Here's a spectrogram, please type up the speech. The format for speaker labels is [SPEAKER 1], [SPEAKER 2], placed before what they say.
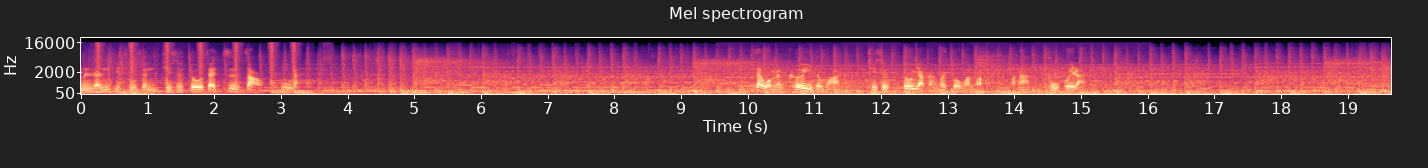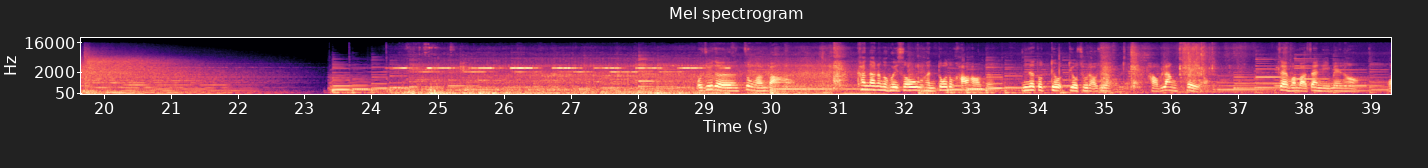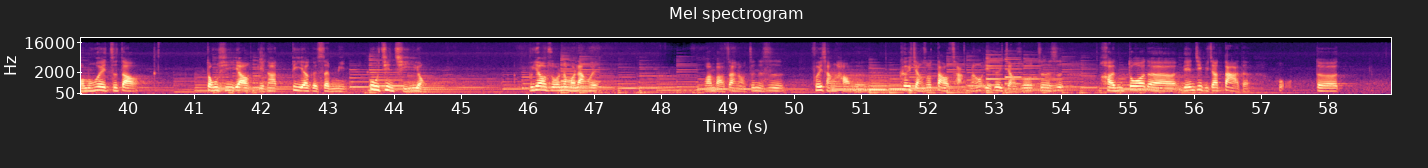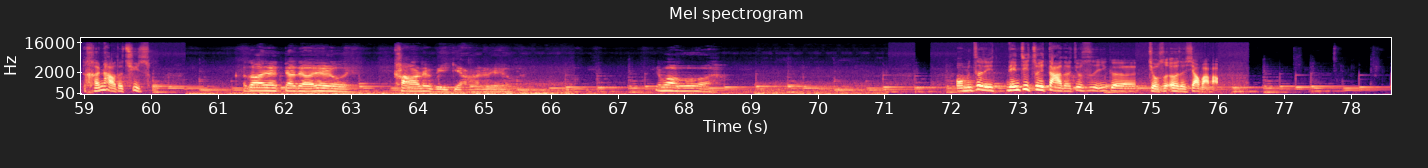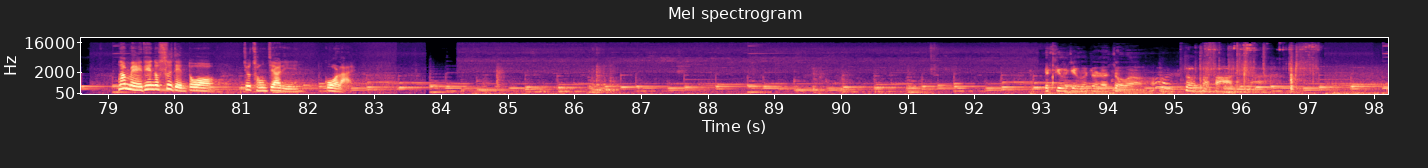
[SPEAKER 1] 我们人一出生，其实都在制造污染。在我们可以的话，其实都要赶快做环保，把它补回来。
[SPEAKER 2] 我觉得做环保哦，看到那个回收物很多都好好的，人家都丢丢出来，我觉得好浪费哦。在环保站里面哈，我们会知道东西要给它第二个生命，物尽其用，不要说那么浪费。环保站哦，真的是非常好的，可以讲说到场，然后也可以讲说真的是很多的年纪比较大的或的。很好的去处。
[SPEAKER 3] 啊，个条条迄落卡咧未行咧，有冇好啊？
[SPEAKER 2] 我们这里年纪最大的就是一个九十二的肖爸爸，那每天都四点多就从家里过来。
[SPEAKER 3] 究竟我在那做啊，做到八年啊。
